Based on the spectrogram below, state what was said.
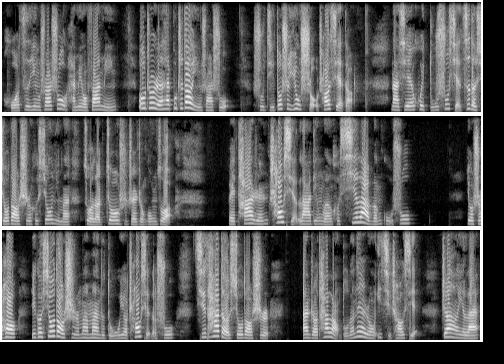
活字印刷术还没有发明，欧洲人还不知道印刷术，书籍都是用手抄写的。那些会读书写字的修道士和修女们做的就是这种工作，为他人抄写拉丁文和希腊文古书。有时候，一个修道士慢慢地读要抄写的书，其他的修道士。按照他朗读的内容一起抄写，这样一来，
